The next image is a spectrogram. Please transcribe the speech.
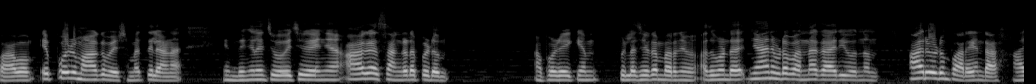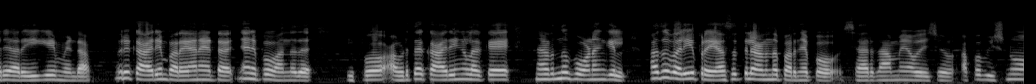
പാവം എപ്പോഴും ആകെ വിഷമത്തിലാണ്. എന്തെങ്കിലും ചോദിച്ചു കഴിഞ്ഞാൽ ആകെ സങ്കടപ്പെടും. അപ്പോഴേക്കും പിള്ളച്ചേട്ടൻ പറഞ്ഞു അതുകൊണ്ട് ഞാനിവിടെ വന്ന കാര്യമൊന്നും ആരോടും പറയണ്ട ആരും അറിയുകയും വേണ്ട. ഒരു കാര്യം പറയാനായിട്ട് ഞാനിപ്പോൾ വന്നത്. ഇപ്പോൾ അവിടുത്തെ കാര്യങ്ങളൊക്കെ നടന്നു പോണെങ്കിൽ അത് വലിയ പ്രയാസത്തിലാണെന്ന് പറഞ്ഞപ്പോൾ ശാരദാമ്മയോ ചോദിച്ചു അപ്പോൾ വിഷ്ണുവോ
